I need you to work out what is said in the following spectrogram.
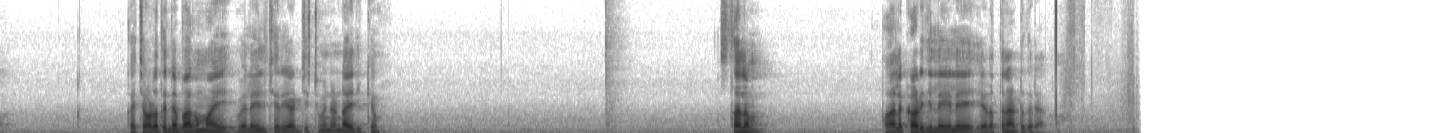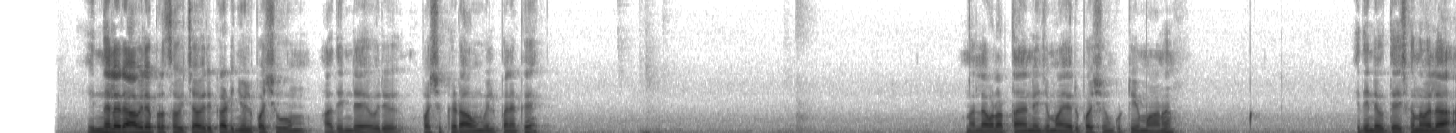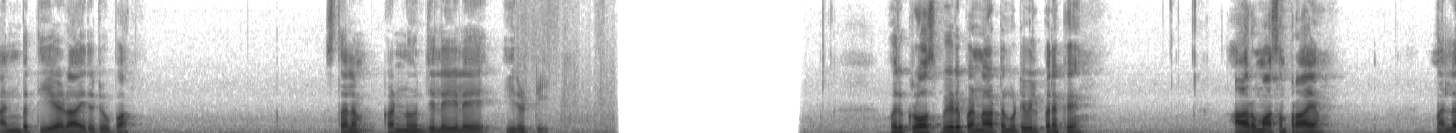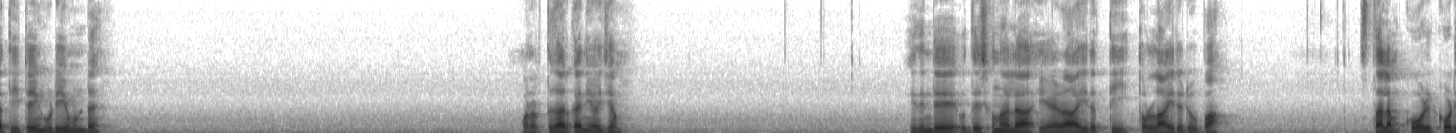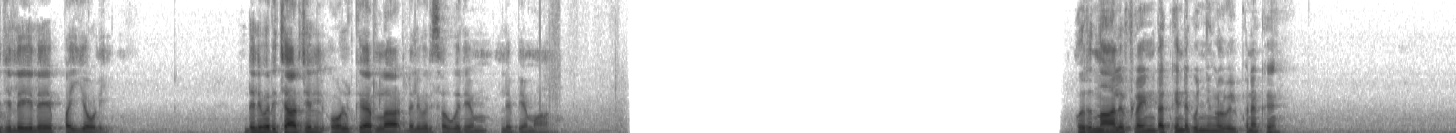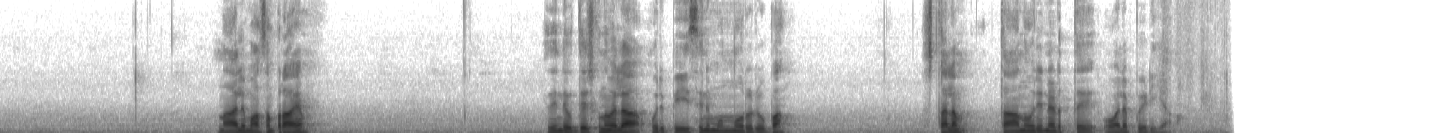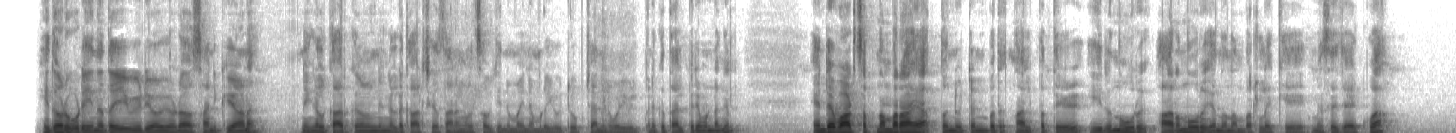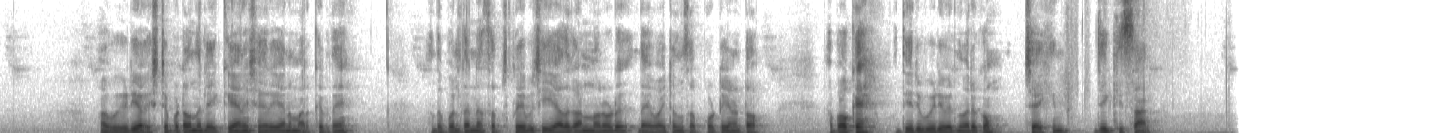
കച്ചവടത്തിന്റെ ഭാഗമായി വിലയിൽ ചെറിയ അഡ്ജസ്റ്റ്മെന്റ് ഉണ്ടായിരിക്കും. സ്ഥലം പാലക്കാട് ജില്ലയിലെ എടത്തനാട്ടുകര. ഇന്നലെ രാവിലെ പ്രസവിച്ച ഒരു കടിഞ്ഞൂൽ പശുവും അതിന്റെ ഒരു പശുക്കിടാവും വിൽപ്പനക്ക് നല്ല വളർത്താൻ അനുയോജ്യമായ ഒരു പശുവും കുട്ടിയുമാണ്. ഇതിന്റെ ഉദ്ദേശിക്കുന്ന വില അൻപത്തി ഏഴായിരം രൂപ. സ്ഥലം കണ്ണൂർ ജില്ലയിലെ ഇരുട്ടി. ഒരു ക്രോസ് ബീഡ് പെണ്ണാട്ടുംകുട്ടി വിൽപ്പനക്ക് ആറുമാസം പ്രായം. നല്ല തീറ്റയും കുടിയുമുണ്ട് വളർത്തുകാർക്ക് അനുയോജ്യം. ഇതിന്റെ ഉദ്ദേശിക്കുന്ന വില ഏഴായിരത്തി തൊള്ളായിരം രൂപ. സ്ഥലം കോഴിക്കോട് ജില്ലയിലെ പയ്യോളി. ഡെലിവറി ചാർജിൽ ഓൾ കേരള ഡെലിവറി സൗകര്യം ലഭ്യമാണ്. ഒരു നാല് ഫ്ലൈൻ ഡക്കിന്റെ കുഞ്ഞുങ്ങൾ വിൽപ്പനക്ക്. നാല് മാസം പ്രായം. ഇതിന്റെ ഉദ്ദേശിക്കുന്ന വില ഒരു പീസിന് മുന്നൂറ് രൂപ. സ്ഥലം താനൂരിനടുത്ത് ഓലപ്പീടിക ഇതോടുകൂടി ഇന്നത്തെ ഈ വീഡിയോ ഇവിടെ അവസാനിക്കുകയാണ്. നിങ്ങൾക്കാർക്കെങ്കിലും നിങ്ങളുടെ കാർഷിക സാധനങ്ങൾ സൗജന്യമായി നമ്മുടെ യൂട്യൂബ് ചാനൽ വഴി വിൽപ്പനയ്ക്ക് താല്പര്യമുണ്ടെങ്കിൽ എന്റെ വാട്സപ്പ് നമ്പറായ തൊണ്ണൂറ്റൊൻപത് നാൽപ്പത്തേഴ് ഇരുന്നൂറ് അറുന്നൂറ് എന്ന നമ്പറിലേക്ക് മെസ്സേജ് അയക്കുക. വീഡിയോ ഇഷ്ടപ്പെട്ടൊന്ന് ലൈക്ക് ചെയ്യാനും ഷെയർ ചെയ്യാനും മറക്കരുതേ. അതുപോലെ തന്നെ സബ്സ്ക്രൈബ് ചെയ്യാതെ കാണുന്നവരോട് ദയവായിട്ടൊന്ന് സപ്പോർട്ട് ചെയ്യണം കേട്ടോ. അപ്പോൾ ഓക്കെ പുതിയൊരു വീഡിയോ വരുന്നവരൊക്കെ ജയ് ഹിന്ദ് ജയ് കിസാൻ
